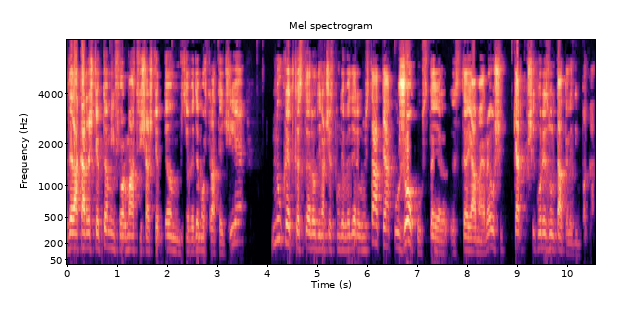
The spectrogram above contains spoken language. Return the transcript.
de la care așteptăm informații și așteptăm să vedem o strategie. Nu cred că stă rău din acest punct de vedere Universitatea, cu jocul stă, stă ea mai rău și chiar și cu rezultatele, din păcate.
